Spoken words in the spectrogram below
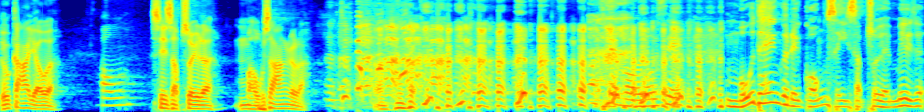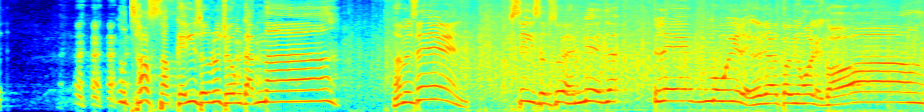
要加油啊！好，四十歲啦，唔後生噶啦。謝毛老師，唔好聽佢哋講四十歲係咩啫？我七十幾歲都唱緊啦，係咪先？四十歲係咩啫？靚妹嚟嘅啫，對我嚟講。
